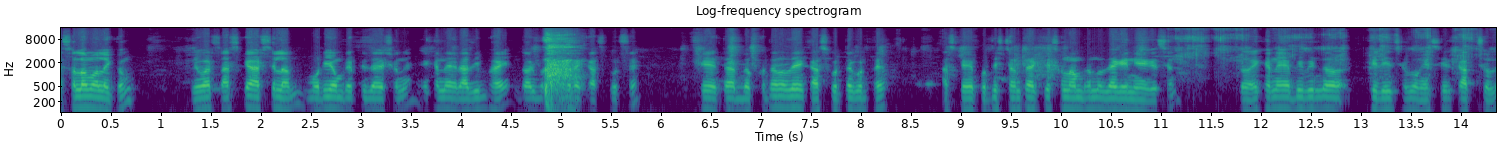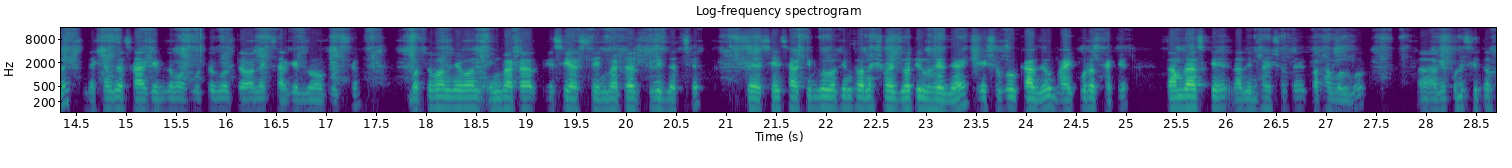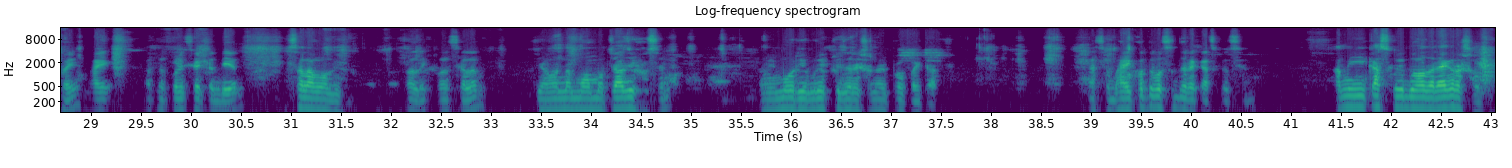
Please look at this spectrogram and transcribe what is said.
আসসালামু আলাইকুম। ভিউয়ার্স আজকে আসছিলাম মরিয়ম রেফ্রিজারেশনে এখানে রাজীব ভাই দশ বছর ধরে কাজ করছে। সে তার দক্ষতা অনুযায়ী কাজ করতে করতে আজকে প্রতিষ্ঠানটা একটি সুনামধন্য জায়গায় নিয়ে গেছেন। তো এখানে বিভিন্ন ফ্রিজ এবং এসির কাজ চলে। দেখেন যে সার্কিট জমা করতে করতে অনেক সার্কিট জমা পড়ছে। বর্তমান যেমন ইনভার্টার এসি আসছে ইনভার্টার ফ্রিজ যাচ্ছে। সেই সার্কিটগুলো কিন্তু অনেক সময় জটিল হয়ে যায়। এই সকল কাজও ভাই করে থাকে। তো আমরা আজকে রাজীব ভাইয়ের সাথে কথা বলব। আগে পরিচিত হই। ভাই আপনার পরিচয়টা দিয়েন। আসসালামু আলাইকুম। ওয়ালাইকুম আসসালাম। জি, আমার নাম মোহাম্মদ রাজীব হোসেন। আমি মরিয়ম রেফ্রিজারেশনের প্রোপাইটার। আচ্ছা ভাই কত বছর ধরে কাজ করছেন? আমি কাজ করি দু হাজার এগারো সালে।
